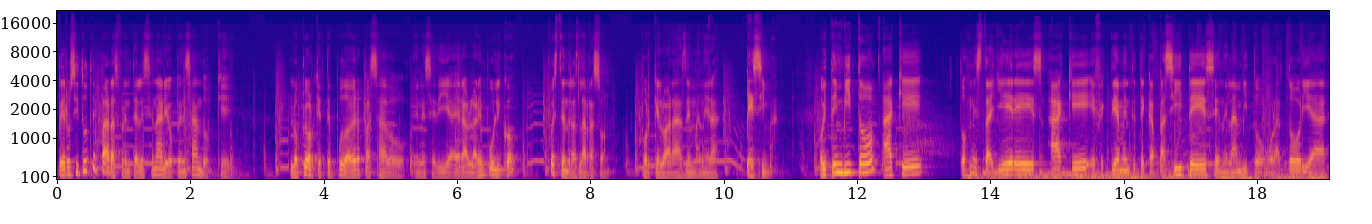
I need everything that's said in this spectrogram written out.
Pero si tú te paras frente al escenario pensando que lo peor que te pudo haber pasado en ese día era hablar en público, pues tendrás la razón, porque lo harás de manera pésima. Hoy te invito a que tomes talleres, a que efectivamente te capacites en el ámbito oratoria,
